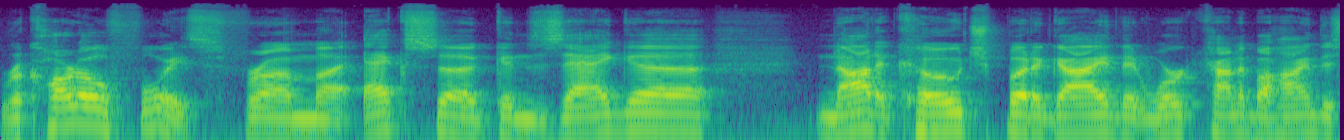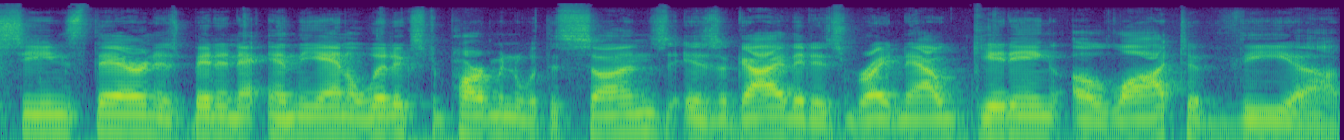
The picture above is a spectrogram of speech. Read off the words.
Riccardo Fois from uh, ex uh, Gonzaga. Not a coach, but a guy that worked kind of behind the scenes there and has been in, in the analytics department with the Suns. Is a guy that is right now getting a lot of the uh,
